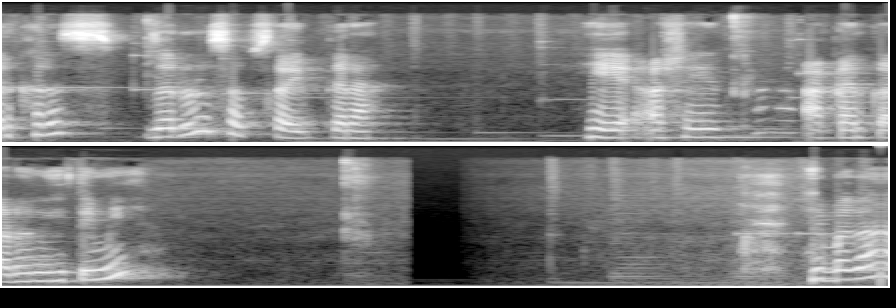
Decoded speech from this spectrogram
तर खरंच जरूर सबस्क्राईब करा. हे असे आकार काढून घेते मी. हे बघा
